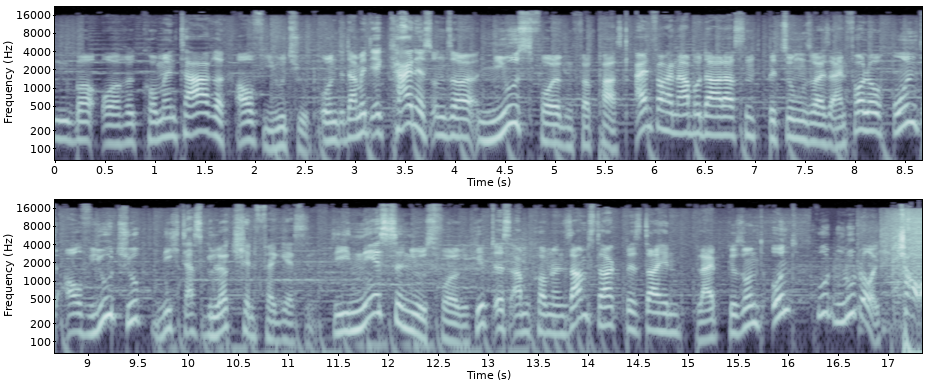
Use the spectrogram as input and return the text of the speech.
über eure Kommentare auf YouTube. Und damit ihr keines unserer News-Folgen verpasst, einfach ein Abo dalassen, beziehungsweise ein Follow und auf YouTube nicht das Glöckchen vergessen. Die nächste News-Folge gibt es am kommenden Samstag. Bis dahin bleibt gesund und guten Loot euch. Ciao!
